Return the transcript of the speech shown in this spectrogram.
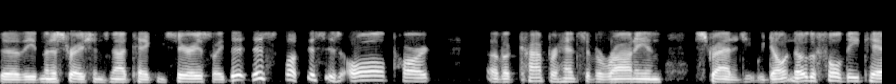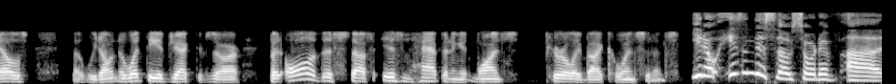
uh, the administration's not taking seriously. This, this, look, this is all part of a comprehensive Iranian strategy. We don't know the full details. Uh, we don't know what the objectives are. But all of this stuff isn't happening at once purely by coincidence. You know, isn't this though sort of uh,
